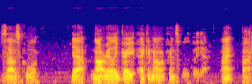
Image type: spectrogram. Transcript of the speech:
So that was cool. Yeah, not really great economic principles, but yeah. Alright, bye.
